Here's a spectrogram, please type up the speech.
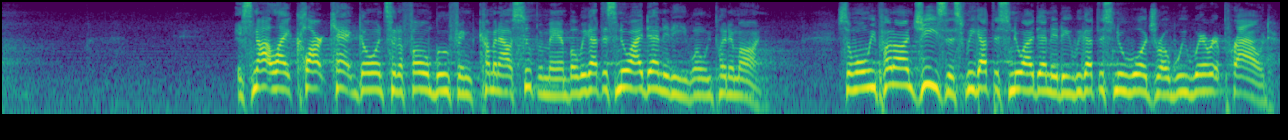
It's not like Clark Kent going to the phone booth and coming out Superman, but we got this new identity when we put him on. So when we put on Jesus, we got this new identity, we got this new wardrobe, we wear it proud.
